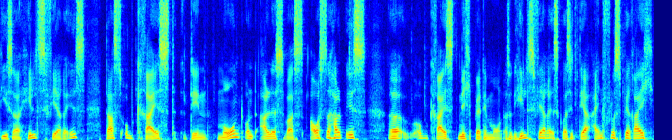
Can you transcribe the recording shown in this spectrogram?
dieser Hillsphäre ist, das umkreist den Mond und alles, was außerhalb ist, äh, umkreist nicht mehr den Mond. Also die Hillsphäre ist quasi der Einflussbereich,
